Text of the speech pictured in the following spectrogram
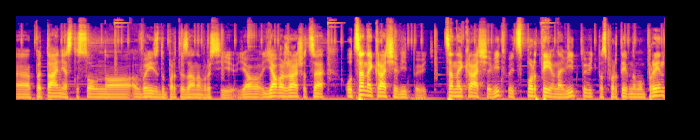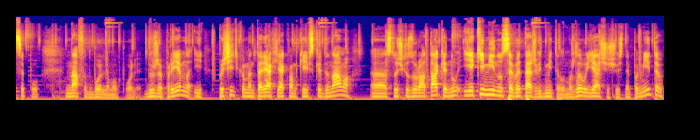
е, питання стосовно виїзду партизана в Росію. Я, я вважаю, що це оце найкраща відповідь. Це найкраща відповідь, спортивна відповідь по спортивному принципу на футбольному полі. Дуже приємно. І пишіть в коментарях, як вам київське Динамо е, з точки зору атаки. Ну і які мінуси ви теж відмітили. Можливо, я ще щось не помітив,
